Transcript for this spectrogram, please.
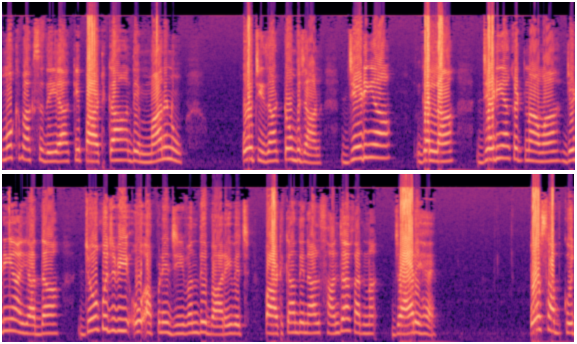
ਮੁੱਖ ਮਕਸਦ ਇਹ ਆ ਕਿ ਪਾਠਕਾਂ ਦੇ ਮਨ ਨੂੰ ਉਹ ਚੀਜ਼ਾਂ ਟੁੰਬ ਜਾਣ, ਜਿਹੜੀਆਂ ਗੱਲਾਂ ਜਿਹੜੀਆਂ ਘਟਨਾਵਾਂ, ਜਿਹੜੀਆਂ ਯਾਦਾਂ, ਜੋ ਕੁਝ ਵੀ ਉਹ ਆਪਣੇ ਜੀਵਨ ਦੇ ਬਾਰੇ ਵਿੱਚ ਪਾਠਕਾਂ ਦੇ ਨਾਲ ਸਾਂਝਾ ਕਰਨਾ ਜਾ ਰਿਹਾ ਹੈ, ਉਹ ਸਭ ਕੁਝ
